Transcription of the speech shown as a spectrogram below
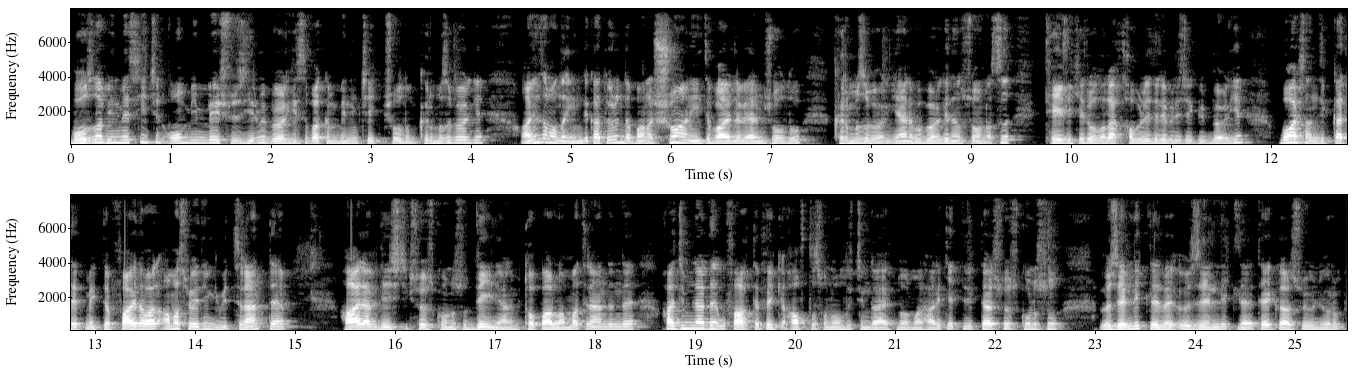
bozulabilmesi için 10.520 bölgesi bakın benim çekmiş olduğum kırmızı bölge. Aynı zamanda indikatörün de bana şu an itibariyle vermiş olduğu kırmızı bölge. Yani bu bölgeden sonrası tehlikeli olarak kabul edilebilecek bir bölge. Bu açıdan dikkat etmekte fayda var ama söylediğim gibi trend de hala bir değişiklik söz konusu değil yani bir toparlanma trendinde. Hacimlerde ufak tefek hafta sonu olduğu için gayet normal hareketlilikler söz konusu. Özellikle ve özellikle tekrar söylüyorum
